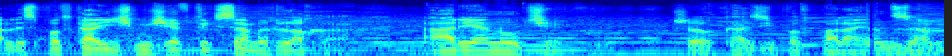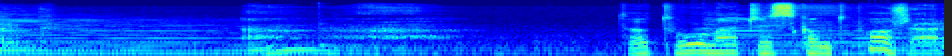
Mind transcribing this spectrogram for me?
ale spotkaliśmy się w tych samych lochach. Arian uciekł, przy okazji podpalając zamek. To tłumaczy skąd pożar.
